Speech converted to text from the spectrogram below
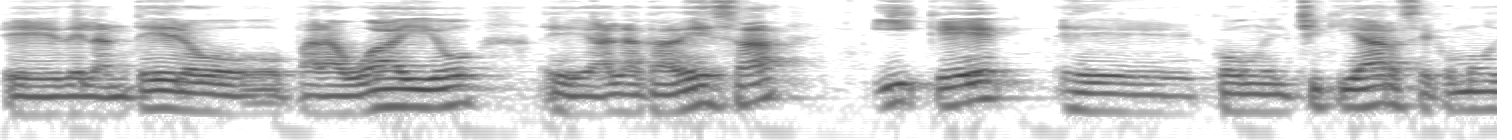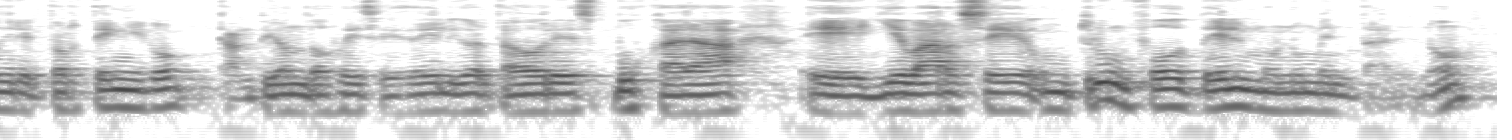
eh, delantero paraguayo eh, a la cabeza y que con el Chiqui Arce como director técnico, campeón dos veces de Libertadores, buscará llevarse un triunfo del Monumental, ¿no?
